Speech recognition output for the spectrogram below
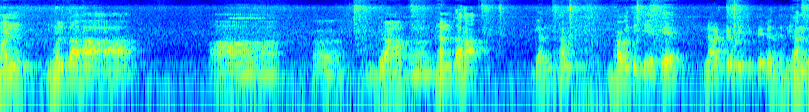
मण् मृदः ग्रा गन्धः गन्धं भवति चेत् नाट्यम् इत्युक्ते गन्धः। गन्ध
